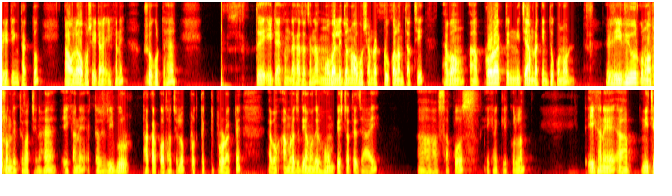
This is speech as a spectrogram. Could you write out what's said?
রেটিং থাকতো, তাহলে অবশ্যই এটা এখানে শো করতে হ্যাঁ? তো এইটা এখন দেখা যাচ্ছে না, মোবাইলের জন্য অবশ্যই আমরা টু কলাম চাচ্ছি এবং প্রোডাক্টের নিচে আমরা কিন্তু কোনো রিভিউর কোনো অপশন দেখতে পাচ্ছি না হ্যাঁ? এখানে একটা রিভিউর থাকার কথা ছিল প্রত্যেকটি প্রোডাক্টে এবং আমরা যদি আমাদের হোম পেজটাতে যাই সাপোজ এখানে ক্লিক করলাম এইখানে নিচে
